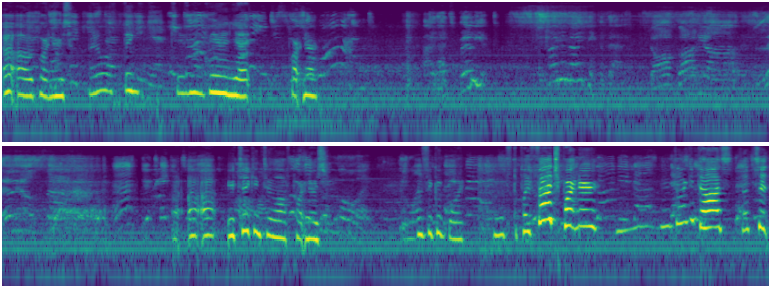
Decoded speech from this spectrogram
Uh-oh, partners. I don't think she's not feeling yet, partner. That? Doggone Uh-uh, you're taking too long, partners. Who's a good boy? He wants to play fetch, partner. Donkey dots. That's it.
